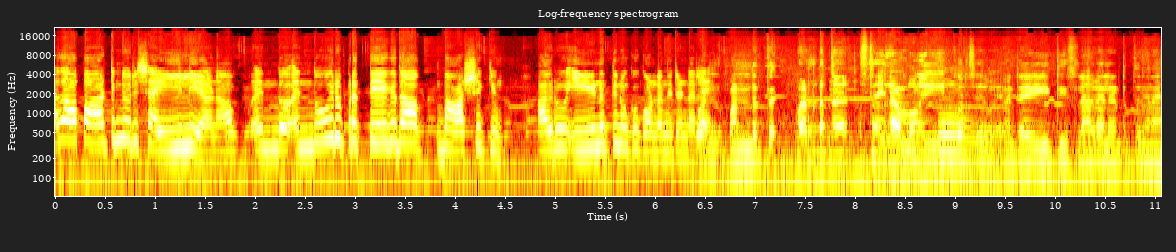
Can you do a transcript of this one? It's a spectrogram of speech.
അത് ആ പാട്ടിന്റെ ഒരു ശൈലിയാണ്. ആ എന്തോ എന്തോ ഒരു പ്രത്യേകത ഭാഷയ്ക്കും ആ ഒരു ഈണത്തിനൊക്കെ കൊണ്ടുവന്നിട്ടുണ്ട് അല്ലേ? പണ്ട് പണ്ടത്തെ പണ്ടത്തെ സ്റ്റൈലാണല്ലോ. ഈ കുറച്ച് മറ്റേ എയ്റ്റീസിലെ ആ കാലഘട്ടത്ത് ഇങ്ങനെ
